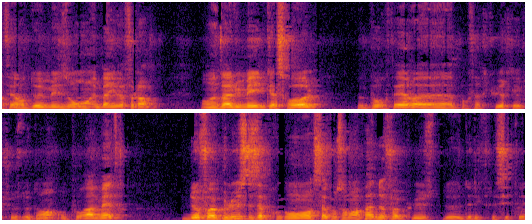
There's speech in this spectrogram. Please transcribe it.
faire deux maisons, eh ben, il va falloir, on va allumer une casserole pour faire, euh, pour faire cuire quelque chose dedans. On pourra mettre deux fois plus, et ça ne consommera pas deux fois plus d'électricité.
